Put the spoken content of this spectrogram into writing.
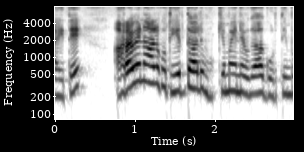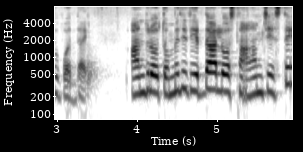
అయితే అరవై నాలుగు తీర్థాలు ముఖ్యమైనవిగా గుర్తింపు పొందాయి. అందులో తొమ్మిది తీర్థాల్లో స్నానం చేస్తే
